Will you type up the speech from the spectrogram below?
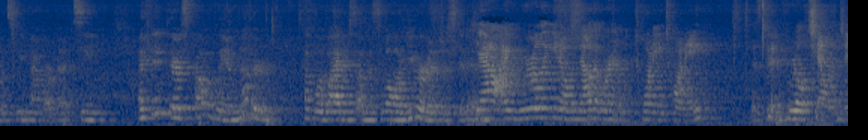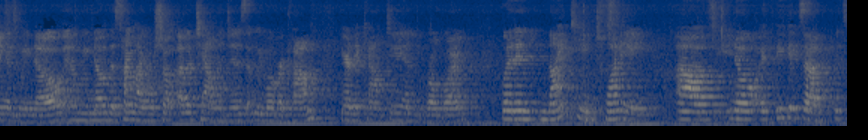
once we have our vaccine. I think there's probably another couple of items on this wall you are interested in. Yeah, I really, you know, now that we're in 2020, it's been real challenging as we know, and we know this timeline will show other challenges that we've overcome here in the county and worldwide. But in 1920, uh, you know, I think it's uh, it's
